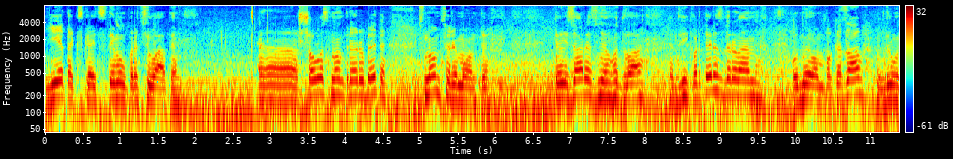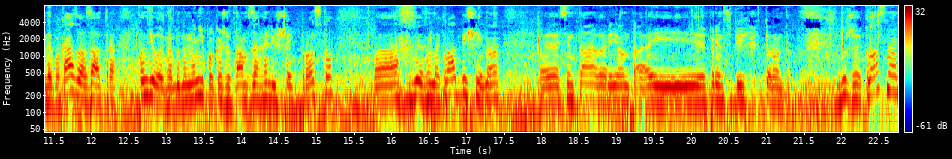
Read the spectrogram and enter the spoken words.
є, так сказати, стимул працювати. Е, що в основному треба робити? В основному це ремонти. Тобто зараз в нього два, дві квартири здоровенних. Одну я вам показав, другу не показував. Завтра, в понеділок ми будемо на ній покажу. Там взагалі шейк просто е, з видом на кладбище і на е, Сінтавер і, в принципі Торонто. Дуже класно.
